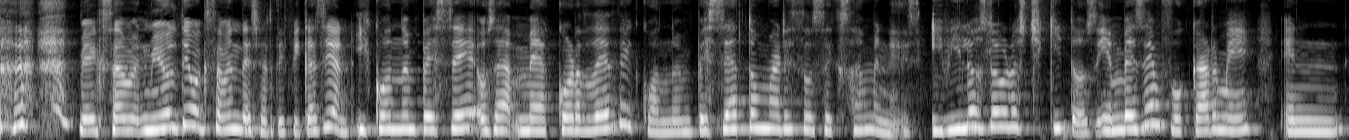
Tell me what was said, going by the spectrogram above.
mi examen, mi último examen de certificación. Y cuando empecé, o sea, me acordé de cuando empecé a tomar estos exámenes y vi los logros chiquitos y en vez de enfocarme en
